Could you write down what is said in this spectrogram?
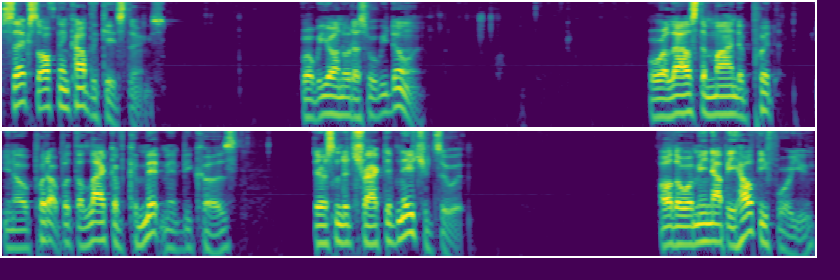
Sex often complicates things. But we all know that's what we're doing. or allows the mind to put, you know, put up with the lack of commitment because there's an attractive nature to it. Although it may not be healthy for you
